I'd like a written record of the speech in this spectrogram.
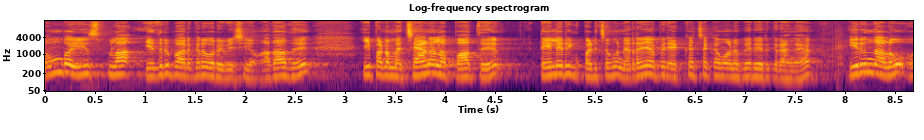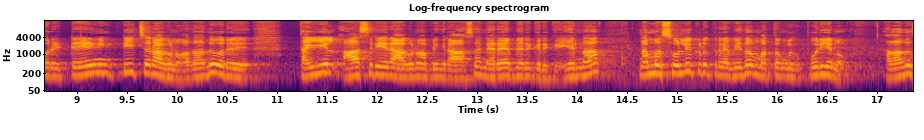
ரொம்ப யூஸ்ஃபுல்லாக எதிர்பார்க்குற ஒரு விஷயம். அதாவது இப்போ நம்ம சேனலை பார்த்து டெய்லரிங் படித்தவங்க நிறைய பேர் எக்கச்சக்கமான பேர் இருக்கிறாங்க. இருந்தாலும் ஒரு ட்ரைனிங் டீச்சர் ஆகணும். அதாவது ஒரு தையல் ஆசிரியர் ஆகணும் அப்படிங்கிற ஆசை நிறைய பேருக்கு இருக்குது ஏன்னா நம்ம சொல்லிக் கொடுக்குற விதம் மற்றவங்களுக்கு புரியணும். அதாவது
